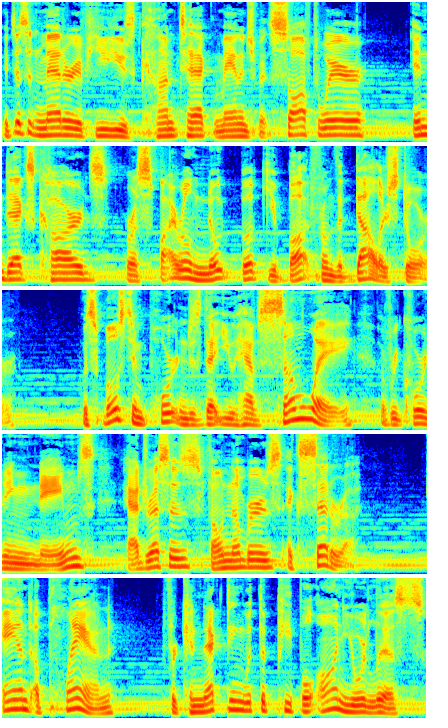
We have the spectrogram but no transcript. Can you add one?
It doesn't matter if you use contact management software, index cards, or a spiral notebook you bought from the dollar store. What's most important is that you have some way of recording names, addresses, phone numbers, etc., and a plan for connecting with the people on your lists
